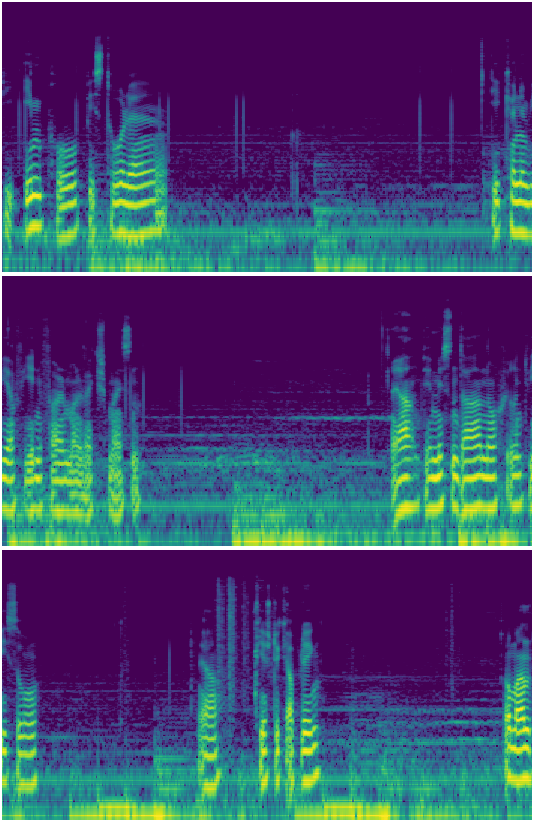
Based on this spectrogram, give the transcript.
Die Impro-Pistole, die können wir auf jeden Fall mal wegschmeißen. Ja, wir müssen da noch irgendwie so, ja, vier Stück ablegen. Oh Mann.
